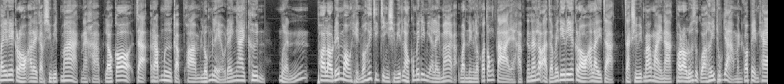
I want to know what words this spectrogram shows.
ไม่เรียกร้องอะไรกับชีวิตมากนะครับ แล้วก็จะรับมือกับความล้มเหลวได้ง่ายขึ้น เหมือนพอเราได้มองเห็นว่าเฮ้ยจริง ๆ ชีวิตเราก็ไม่ได้มีอะไรมากวันหนึ่งเราก็ต้องตายครับดังนั้นเราอาจจะไม่ได้เรียกร้องอะไรจากจากชีวิตมากมายนักเพราะเรารู้สึกว่าเฮ้ยทุกอย่างมันก็เป็นแค่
